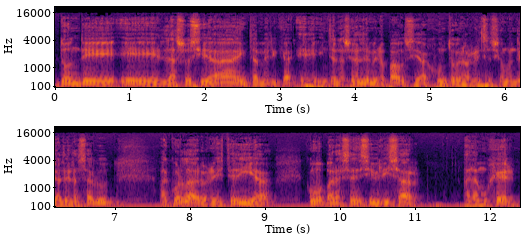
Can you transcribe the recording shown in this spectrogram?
donde eh, la Sociedad eh, Internacional de Menopausia, junto con la Organización Mundial de la Salud, acordaron este día como para sensibilizar a la mujer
